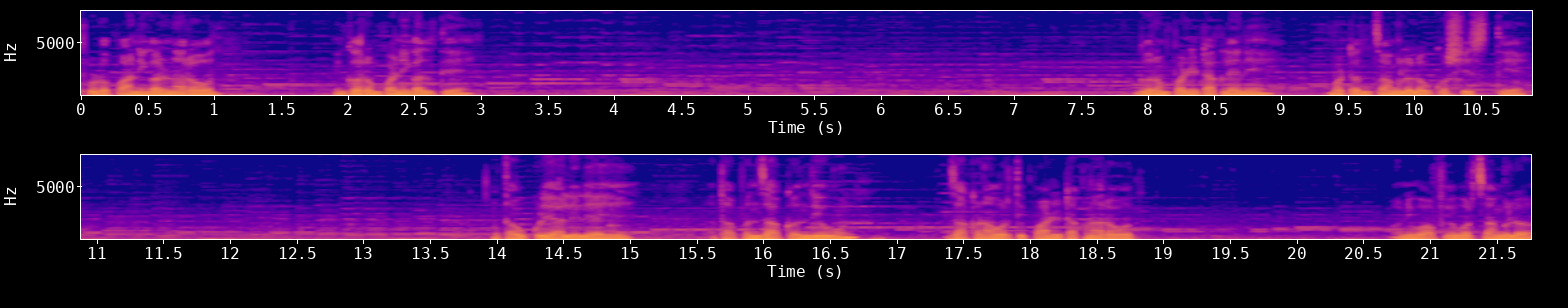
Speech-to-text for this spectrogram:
थोडं पाणी घालणार आहोत. मी गरम पाणी घालते. गरम पाणी टाकल्याने मटण चांगलं लवकर शिजते. आता उकळी आलेली आहे. आता आपण झाकण देऊन झाकणावरती पाणी टाकणार आहोत. आणि वाफेवर चांगलं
